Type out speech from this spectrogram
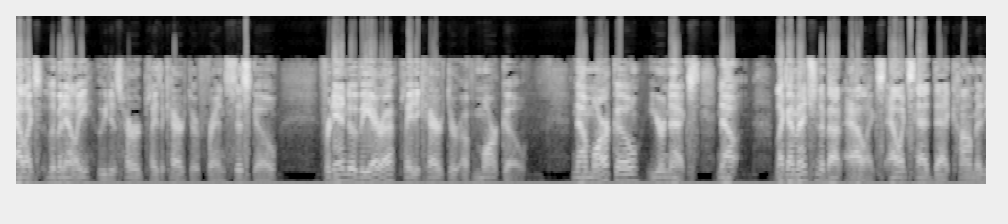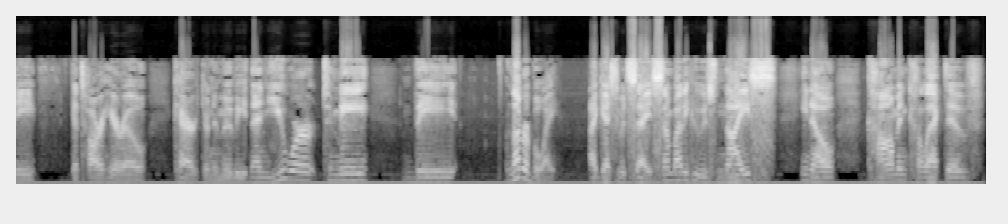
Alex Libanelli, who you just heard, plays a character of Francisco. Fernando Vieira played a character of Marco. Now, Marco, you're next. Now, like I mentioned about Alex, Alex had that comedy guitar hero character in the movie. Then you were, to me, the lover boy, I guess you would say. Somebody who's nice, you know, calm and collective,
